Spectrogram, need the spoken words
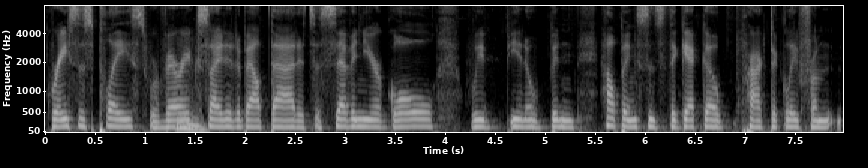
Grace's Place. We're very Hmm. excited about that. It's a seven year goal. We've you know been helping since the get go, practically from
